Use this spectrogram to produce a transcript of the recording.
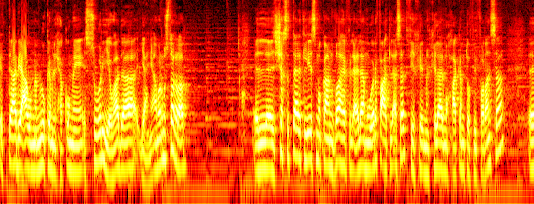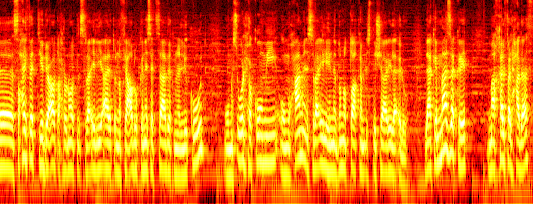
التابعة والمملوكه من الحكومة السورية وهذا يعني أمر مستغرب. الشخص الثالث اللي اسمه كان ظاهر في الإعلام هو رفعت الأسد في من خلال محاكمته في فرنسا. آه، صحيفة يدعوت أحرونوت الإسرائيلية قالت إنه في عضو كنيسة سابق من الليكود ومسؤول حكومي ومحامي إسرائيلي هن ضمن الطاقم الاستشاري له لكن ما ذكرت ما خلف الحدث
